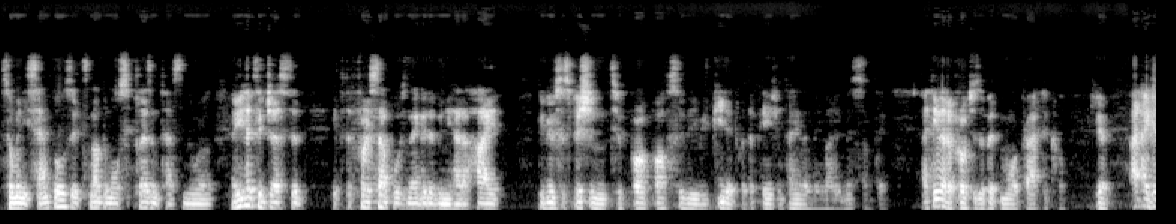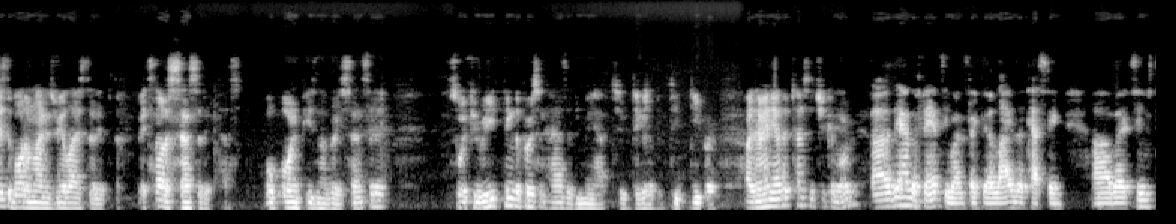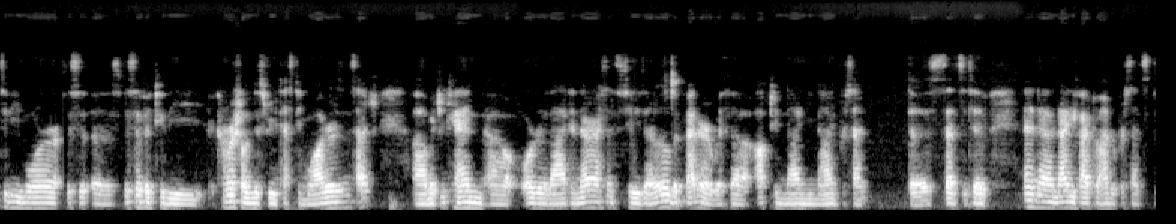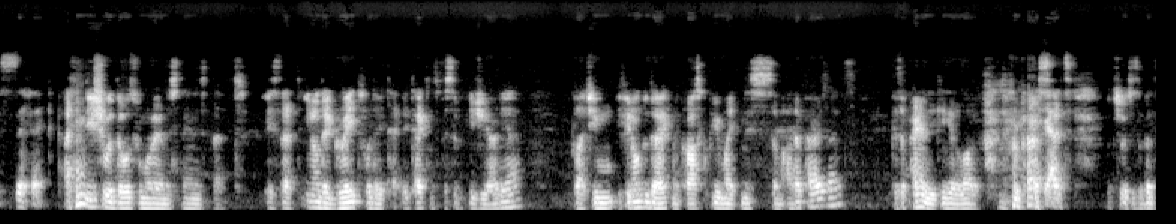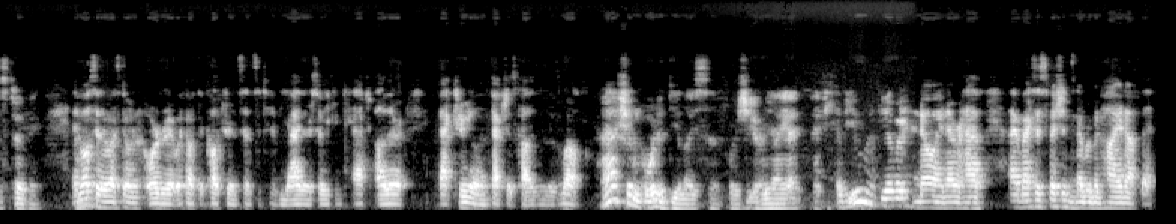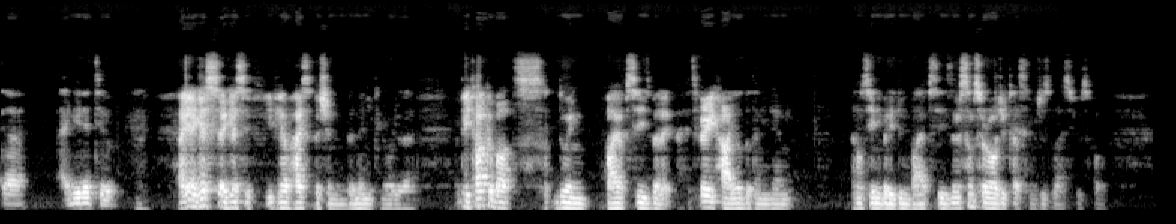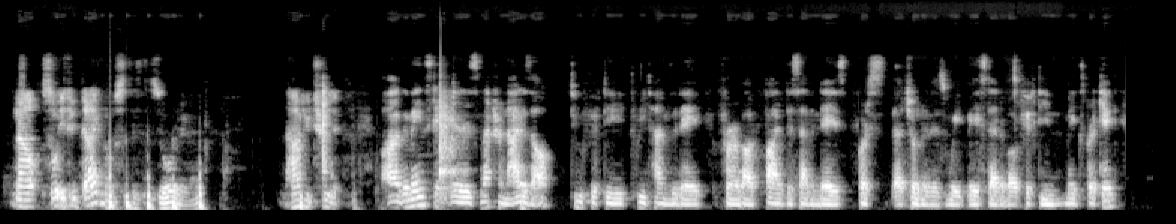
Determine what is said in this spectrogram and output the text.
so many samples, it's not the most pleasant test in the world. Now, you had suggested if the first sample was negative and you had a high degree of suspicion to possibly repeat it with the patient, telling them they might have missed something. I think that approach is a bit more practical here. I, I guess the bottom line is realize that it, it's not a sensitive test. O- O&P is not very sensitive. So if you really think the person has it, you may have to dig a little bit deep, deeper. Are there any other tests that you can order? Uh, they have the fancy ones like the ELISA testing, uh, but it seems to be more speci- uh, specific to the commercial industry testing waters and such. Uh, but you can uh, order that, and there are sensitivities that are a little bit better with uh, up to 99% uh, sensitive and uh, 95 to 100% specific. I think the issue with those, from what I understand, is that is that you know they're great for det- detecting specifically Giardia, but you, if you don't do direct microscopy, you might miss some other parasites because apparently you can get a lot of different parasites, which, which is a bit disturbing. And most of us don't order it without the culture and sensitivity either, so you can catch other bacterial infectious causes as well. I actually ordered the ELISA for Giardia. Have you? Have you, have you ever? No, I never have. I, my suspicion's never been high enough that uh, I needed to. I, I guess I guess if, if you have high suspicion, then, then you can order that. They talk about doing biopsies, but it, it's very high yield. But then again, I don't see anybody doing biopsies. There's some serology testing which is less useful. Now, so if you diagnose this disorder, how do you treat it? Uh, the mainstay is metronidazole, 250 three times a day for about five to seven days. Of course, children is weight based at about 15 mg per kg.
